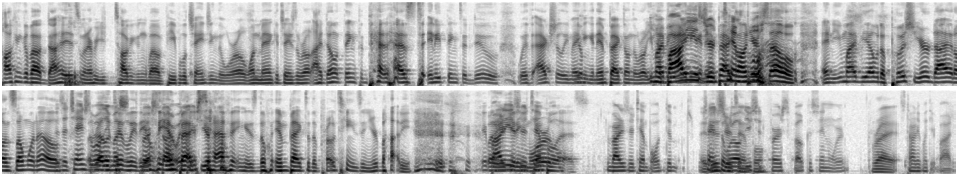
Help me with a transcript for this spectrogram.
talking about diets whenever you're talking about people changing the world one man can change the world i don't think that that has to anything to do with actually making an impact on the world. You your might body be making is an your impact on temple. yourself and you might be able to push your diet on someone else to change the world, relatively the only impact you're having is the impact to the proteins in your body. Your body is your getting more or temple. Your body's your temple. To It change is the your world, you should first focus inward, right starting with your body.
